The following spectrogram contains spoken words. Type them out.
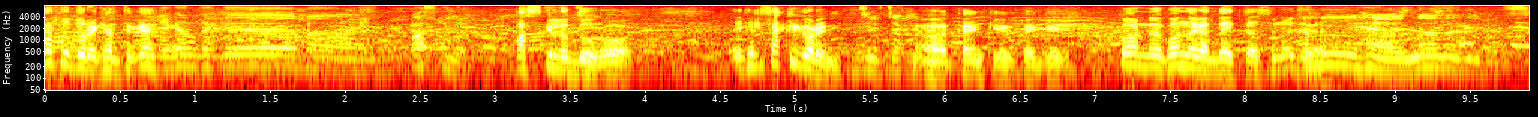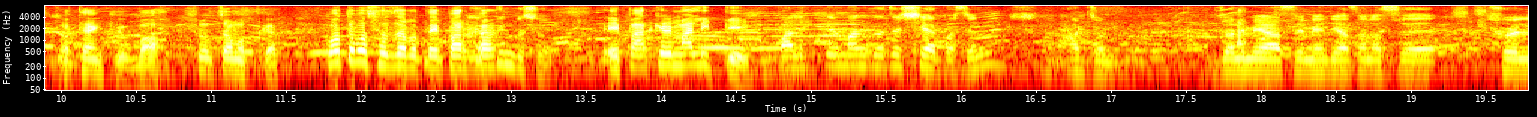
কত দূর এখান থেকে? এখান থেকে না, পাঁচ কিলো। পাঁচ কিলো দূর ও। এখানে চাকরি করেন? ও থ্যাংক ইউ থ্যাংক ইউ কোন কোন জায়গার দায়িত্ব আছেন ওই হ্যাঁ ও থ্যাংক ইউ বাহ শুন চমৎকার। কত বছর যাবত এই পার্ক? তিন বছর। এই পার্কের মালিক কে? মালিকের মালিক হচ্ছে শেয়ার পার্সেন্ট আটজন। জনি মিয়া আছে মেহেদি হাসান আছে সোহেল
